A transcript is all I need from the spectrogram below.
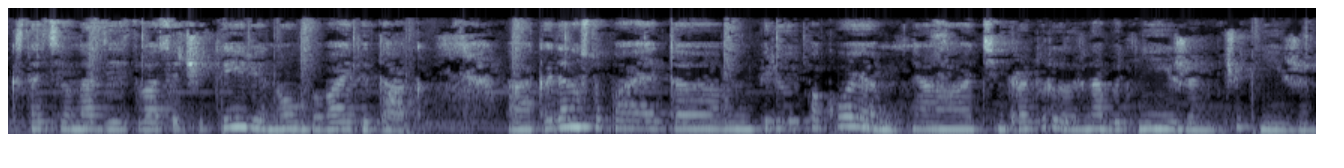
Кстати, у нас здесь 24, но бывает и так. А, когда наступает эм, период покоя, а, температура должна быть ниже, чуть ниже.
